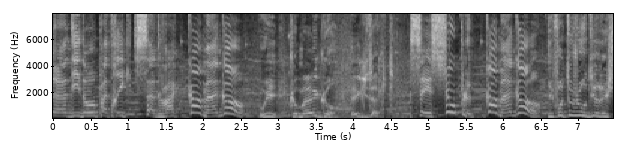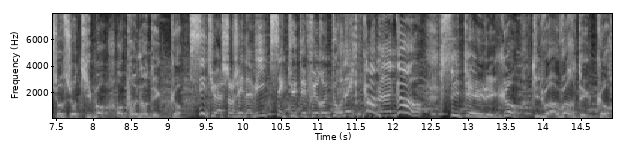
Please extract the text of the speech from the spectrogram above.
Euh, dis donc, Patrick, ça te va comme un gant. Oui, comme un gant, exact. C'est souple comme un gant. Il faut toujours dire les choses gentiment en prenant des gants. Si tu as changé d'avis, c'est que tu t'es fait retourner comme un gant. Si t'es élégant, tu dois avoir des gants.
